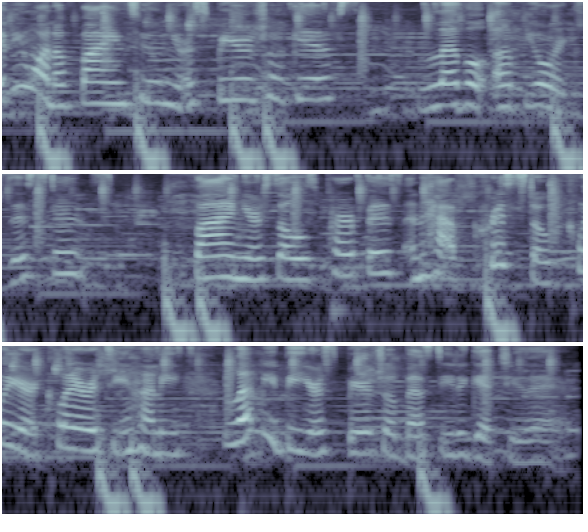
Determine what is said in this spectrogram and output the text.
if you want to fine tune your spiritual gifts, level up your existence, find your soul's purpose, and have crystal clear clarity, honey, let me be your spiritual bestie to get you there.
